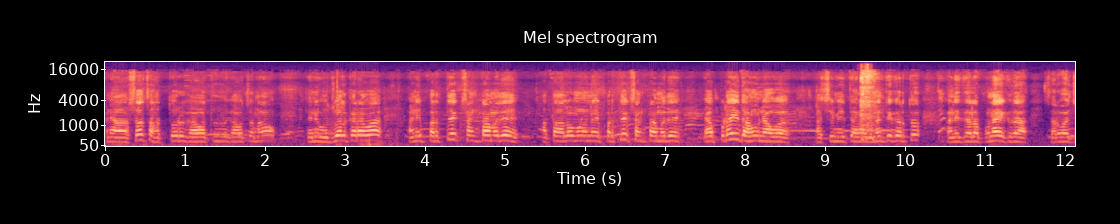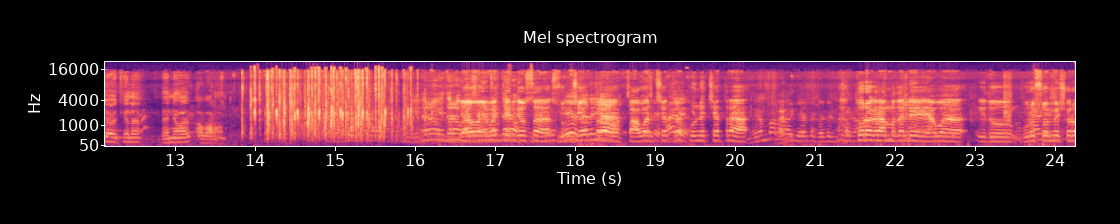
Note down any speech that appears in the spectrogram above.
आणि असंच हत्तूर गावातलं गावचं नाव त्यांनी उज्ज्वल करावं. आणि प्रत्येक संकटामध्ये आता आलो म्हणून नाही प्रत्येक संकटामध्ये यापुढेही धावून यावं अशी मी त्यांना विनंती करतो आणि त्याला पुन्हा एकदा सर्वांच्या वतीनं धन्यवाद आभार मानतो ಯಾವ ಇವತ್ತಿನ ದಿವಸ ಸುಕ್ಷೇತ್ರ ಪಾವನ್ ಕ್ಷೇತ್ರ ಪುಣ್ಯಕ್ಷೇತ್ರ ಹತ್ತೂರ ಗ್ರಾಮದಲ್ಲಿ ಯಾವ ಇದು ಗುರು ಸೋಮೇಶ್ವರ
